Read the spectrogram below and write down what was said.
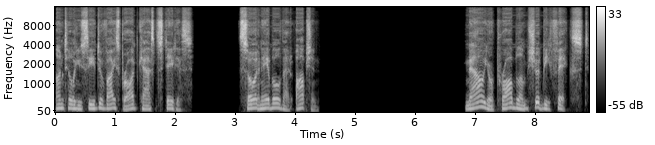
until you see device broadcast status. So enable that option. Now your problem should be fixed.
